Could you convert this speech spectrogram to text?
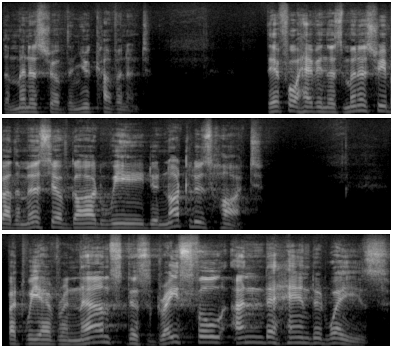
the ministry of the new covenant. Therefore, having this ministry by the mercy of God, we do not lose heart, but we have renounced disgraceful, underhanded ways.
